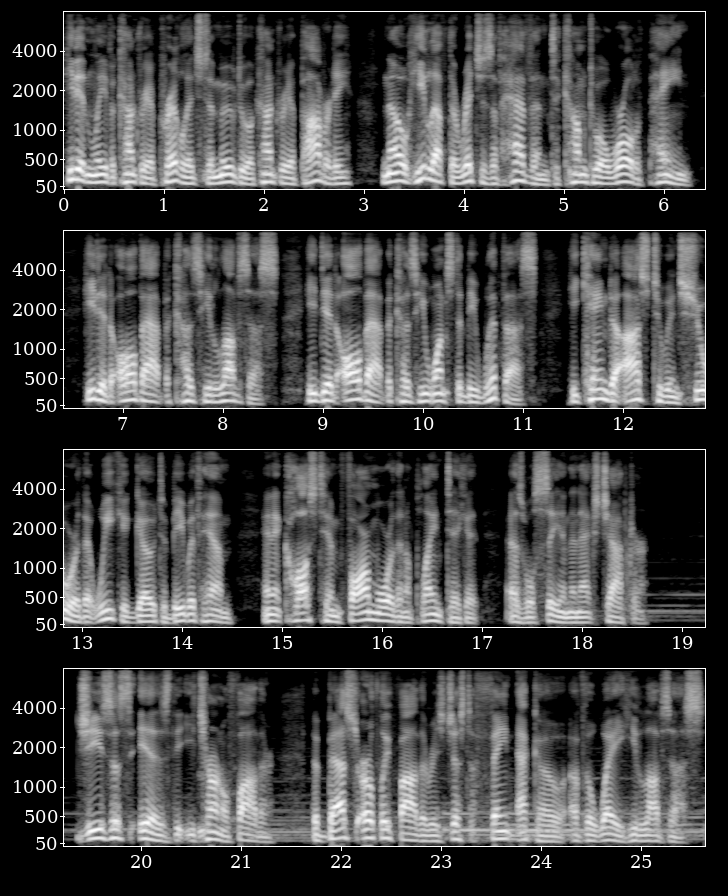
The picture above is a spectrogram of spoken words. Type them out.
He didn't leave a country of privilege to move to a country of poverty. No, he left the riches of heaven to come to a world of pain. He did all that because he loves us. He did all that because he wants to be with us. He came to us to ensure that we could go to be with him, and it cost him far more than a plane ticket, as we'll see in the next chapter. Jesus is the eternal Father. The best earthly father is just a faint echo of the way he loves us.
